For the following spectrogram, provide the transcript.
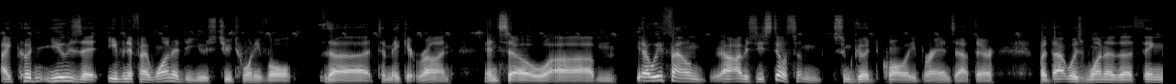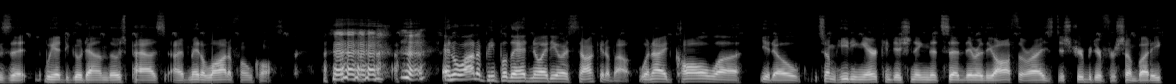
I couldn't use it even if I wanted to use 220 volt uh, to make it run. And so, um, you know, we found obviously still some some good quality brands out there, but that was one of the things that we had to go down those paths. I made a lot of phone calls. and a lot of people they had no idea what I was talking about. When I'd call, uh, you know, some heating air conditioning that said they were the authorized distributor for somebody,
